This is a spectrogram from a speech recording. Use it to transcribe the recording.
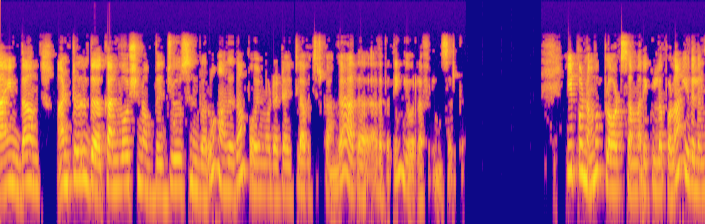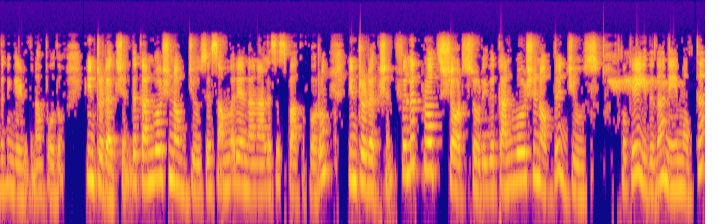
லைன் தான் until the conversion of the ஜூஸ்ன்னு வரும். அதுதான் போயமோட டைட்டிலாக வச்சிருக்காங்க. அதை அதை பற்றி இங்கே ஒரு ரெஃபரன்ஸ் இருக்கு. இப்போ நம்ம பிளாட் சம்மரிக்குள்ள போகலாம் இதுல இருந்து நீங்க எழுதினா போதும். Introduction the conversion of Jews summary and analysis பார்க்க போறோம். Introduction Philip Roth short story the conversion of the Jews okay இதுதான் name of the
